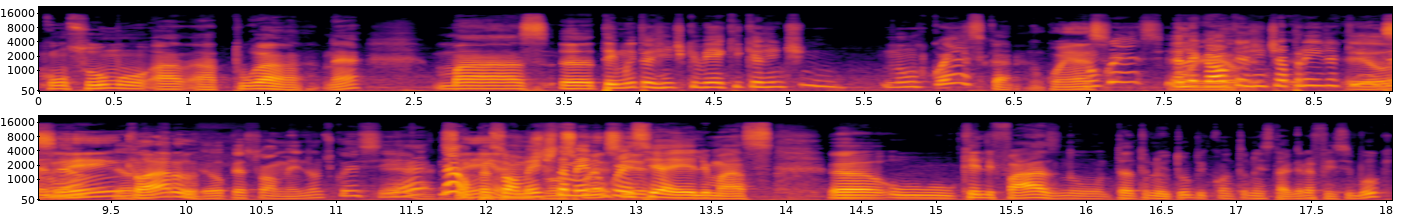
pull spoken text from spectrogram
consumo a, a tua, né? Mas ah, tem muita gente que vem aqui que a gente não conhece, cara. Não Não conhece? conhece. É Não, legal eu- que a gente aprende aqui, eu- entendeu? Sim, Eu não- claro. eu pessoalmente não te conhecia. É, né? Não, Sim, pessoalmente não também não conhecia. conhecia ele, mas ah, o que ele faz, no, tanto no YouTube quanto no Instagram, Facebook,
